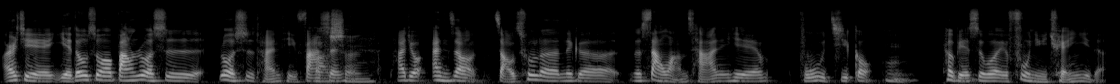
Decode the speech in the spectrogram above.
而且也都说帮弱势弱势团体发声，他就按照找出了那个上网查那些服务机构，嗯，特别是为妇女权益的，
